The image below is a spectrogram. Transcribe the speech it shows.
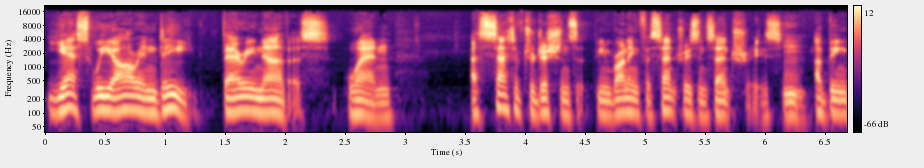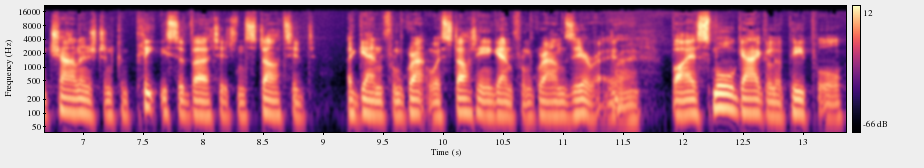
yes, we are indeed very nervous when a set of traditions that have been running for centuries and centuries mm. are being challenged and completely subverted and started again from ground. We're starting again from ground zero right. by a small gaggle of people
